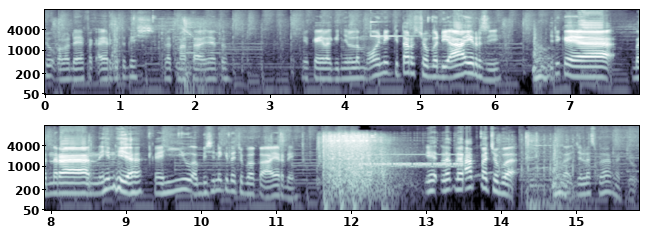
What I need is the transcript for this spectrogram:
cuy kalau ada efek air gitu guys. Lihat matanya tuh. Ini kayak lagi nyelam. Oh, ini kita harus coba di air sih. Jadi kayak beneran ini ya, kayak hiu. Abis ini kita coba ke air deh. Ya, lihat lihat apa coba? Nggak jelas banget, Cuk.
